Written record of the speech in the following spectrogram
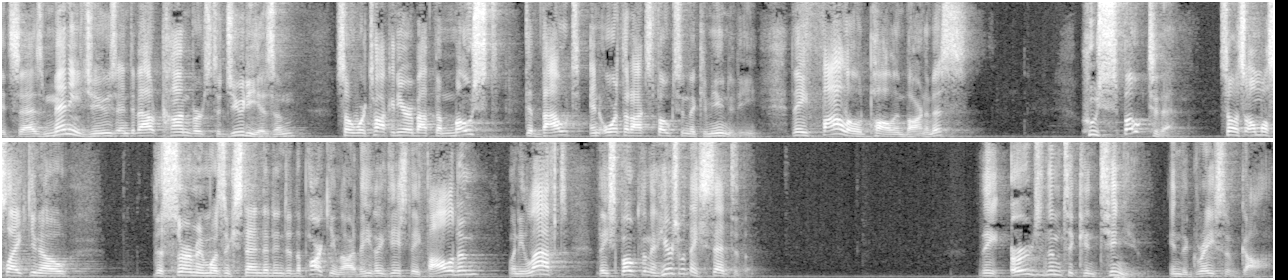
it says, many Jews and devout converts to Judaism. So we're talking here about the most devout and orthodox folks in the community. They followed Paul and Barnabas, who spoke to them. So it's almost like, you know, the sermon was extended into the parking lot. They, they, they followed him when he left. They spoke to them, and here's what they said to them they urged them to continue in the grace of God.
